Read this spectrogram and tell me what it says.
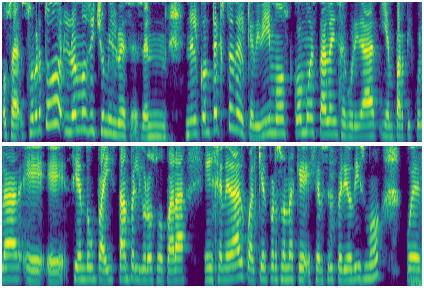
O sea, sobre todo lo hemos dicho mil veces. En, el contexto en el que vivimos, cómo está la inseguridad y en particular eh, eh, siendo un país tan peligroso para, en general, cualquier persona que ejerce el periodismo, pues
